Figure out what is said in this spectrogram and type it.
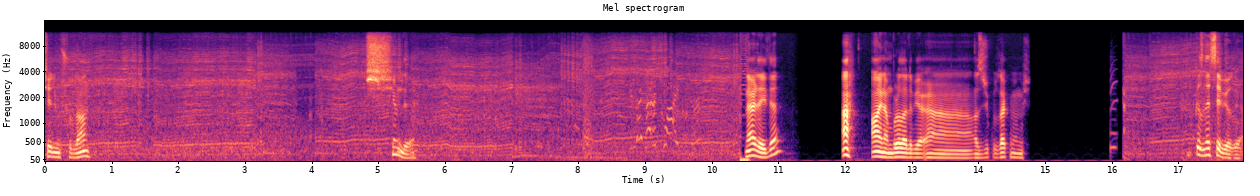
Geçelim şuradan. Şimdi. Neredeydi? Ah, aynen buralarda bir. Ha, azıcık uzak mıymış? Bu kız ne seviyordu ya?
